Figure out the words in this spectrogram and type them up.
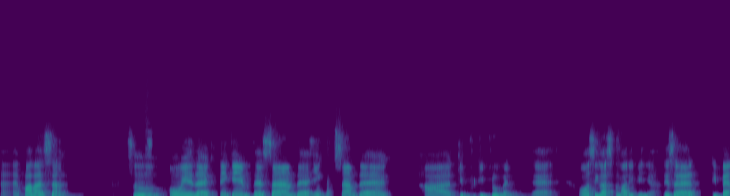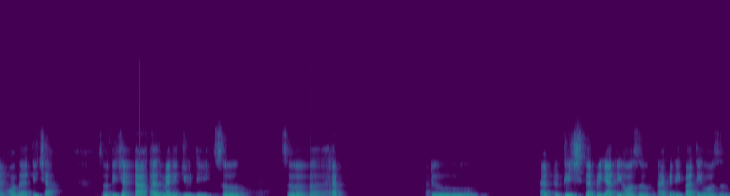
and father and son. So Yes. always like thinking the son, the in- son, the uh, dip- deployment, the or sila samadhi pinya. This uh, depend on the teacher. So teacher has many duty. So so have to have to teach the pariyatti also uh, and patipatti also.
